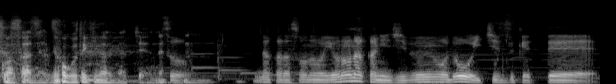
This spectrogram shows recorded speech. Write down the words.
くわかんないそうそうそう用語的なのになっちゃうよね。そうん。だからその世の中に自分をどう位置づけて、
